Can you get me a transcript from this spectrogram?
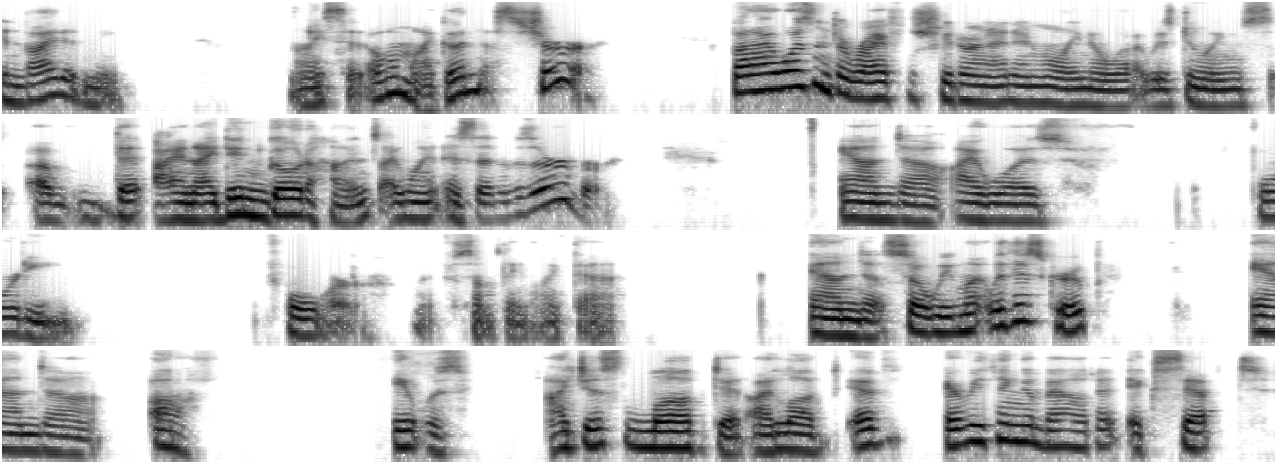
invited me. And I said, "Oh my goodness, sure." But I wasn't a rifle shooter, and I didn't really know what I was doing. So, uh, that I, and I didn't go to hunt. I went as an observer, and uh, I was forty four, something like that. And uh, so we went with this group, and uh, oh, it was, I just loved it. I loved ev- everything about it, except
